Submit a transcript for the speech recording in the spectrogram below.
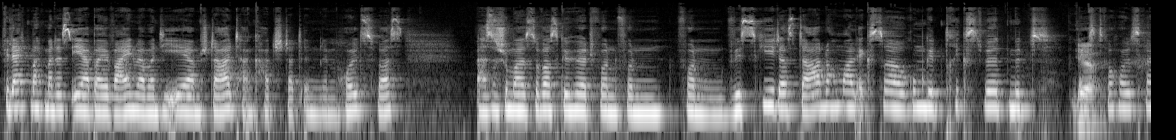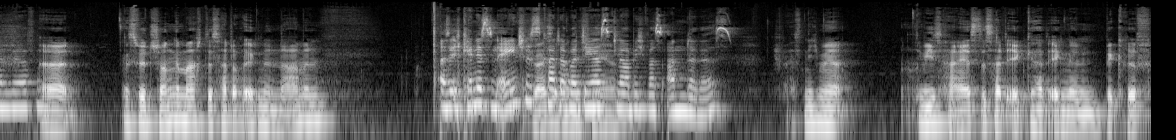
Vielleicht macht man das eher bei Wein, weil man die eher im Stahltank hat, statt in einem Holzfass. Hast du schon mal sowas gehört von, von, von Whisky, dass da nochmal extra rumgetrickst wird mit extra ja. Holz reinwerfen? Äh, es wird schon gemacht, das hat auch irgendeinen Namen. Also ich kenne jetzt den Angels Cut, aber der mehr. ist, glaube ich, was anderes. Ich weiß nicht mehr, wie es heißt. Das hat, hat irgendeinen Begriff.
